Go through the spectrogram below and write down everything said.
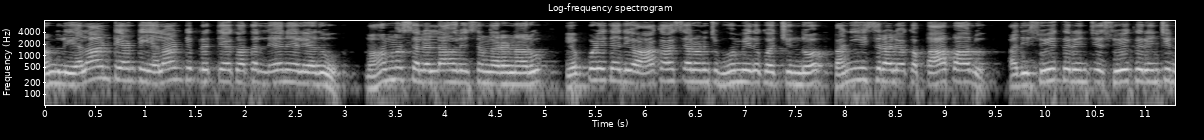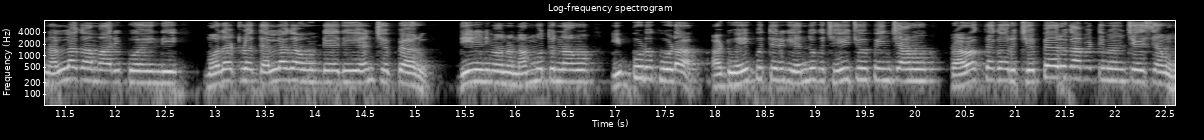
అందులో ఎలాంటి అంటే ఎలాంటి ప్రత్యేకత లేనే లేదు. మొహమ్మద్ సల్లల్లాహు అలైస్లం గారు అన్నారు ఎప్పుడైతే అది ఆకాశాల నుంచి భూమి మీదకి వచ్చిందో పని ఇస్రాయల్ యొక్క పాపాలు అది స్వీకరించి స్వీకరించి నల్లగా మారిపోయింది మొదట్లో తెల్లగా ఉండేది అని చెప్పారు. దీనిని మనం నమ్ముతున్నాము. ఇప్పుడు కూడా అటువైపు తిరిగి ఎందుకు చేయి చూపించాము? ప్రవక్త గారు చెప్పారు కాబట్టి మేము చేశాము.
